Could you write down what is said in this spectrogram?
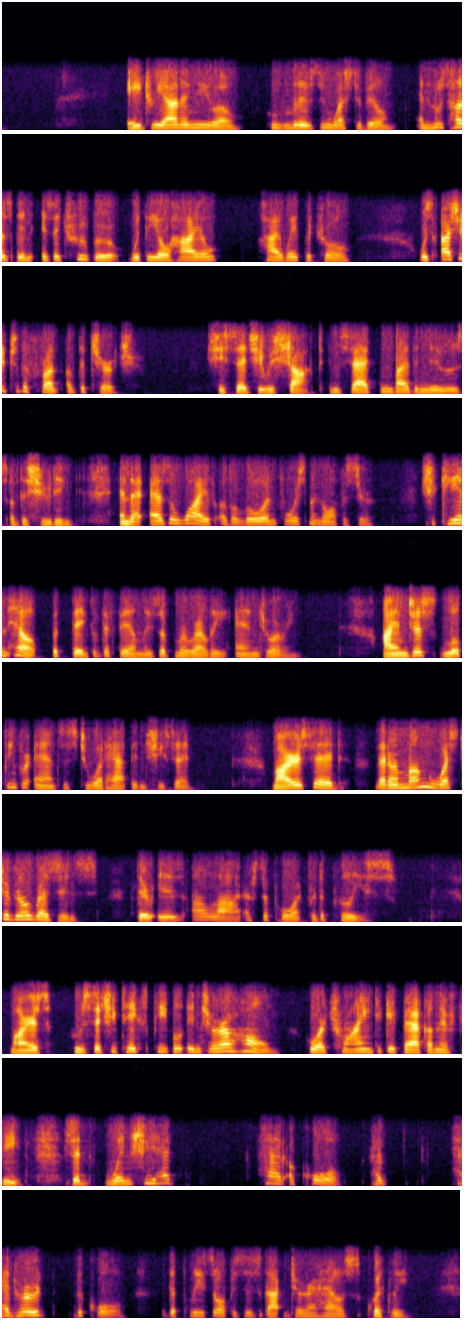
Adriana Nilo, who lives in Westerville and whose husband is a trooper with the Ohio Highway Patrol, was ushered to the front of the church. She said she was shocked and saddened by the news of the shooting, and that as a wife of a law enforcement officer, she can't help but think of the families of Morelli and Joering. I am just looking for answers to what happened, she said. Myers said that among Westerville residents, there is a lot of support for the police. Myers, who said she takes people into her home who are trying to get back on their feet, said when she had had a call had had heard the call. The police officers got into her house quickly.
